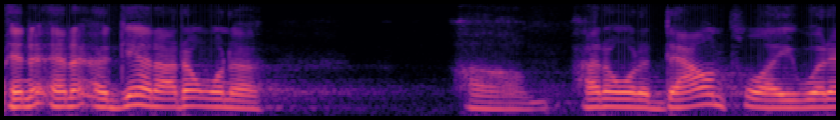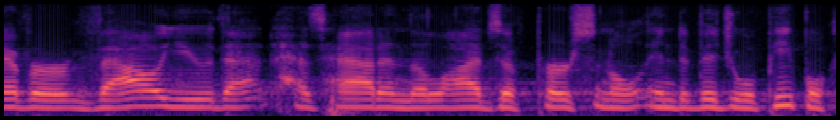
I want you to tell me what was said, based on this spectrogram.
And, and again, I don't want to. Um, I don't want to downplay whatever value that has had in the lives of personal, individual people,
